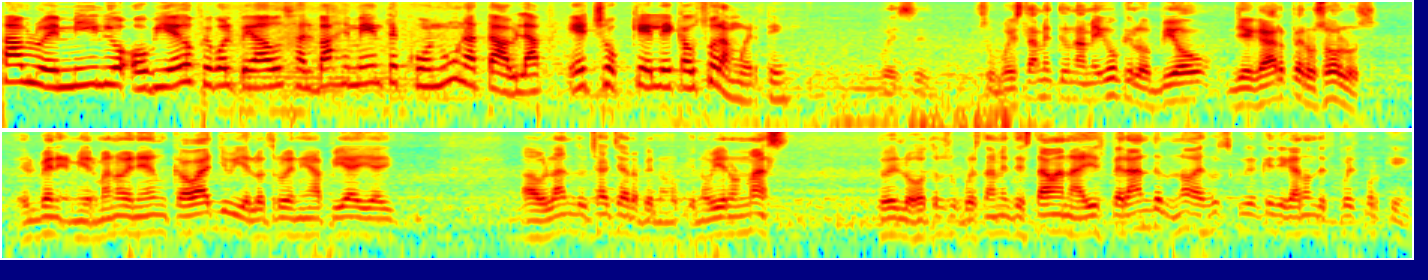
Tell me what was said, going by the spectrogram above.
Pablo Emilio Oviedo fue golpeado salvajemente con una tabla, hecho que le causó la muerte. Pues eh, supuestamente un amigo que los vio llegar, pero solos. mi hermano venía en un caballo y el otro venía a pie ahí, hablando cháchara, pero que no vieron más. Entonces los otros supuestamente estaban ahí esperando. No, esos que llegaron después porque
